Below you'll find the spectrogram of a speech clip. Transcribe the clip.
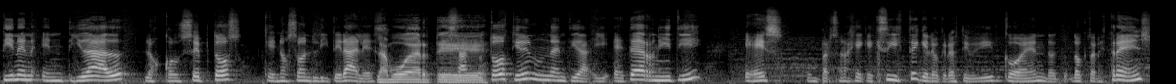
tienen entidad los conceptos que no son literales. La muerte. Exacto, todos tienen una entidad. Y Eternity es un personaje que existe, que lo creó Steve Ditko en Doc- Doctor Strange.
